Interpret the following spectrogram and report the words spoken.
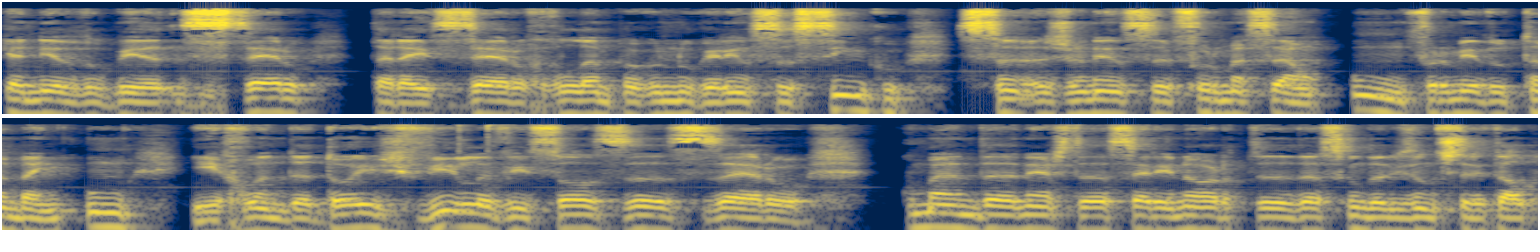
Canedo B 0, Tarei 0, Relâmpago Nogueirense 5, Janense Formação 1, Fermedo também 1 e Ronda 2, Vila Viçosa 0. Comanda nesta Série Norte da segunda Divisão Distrital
